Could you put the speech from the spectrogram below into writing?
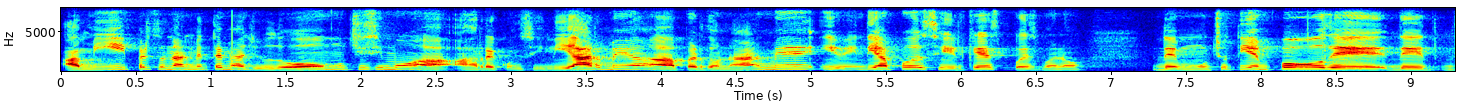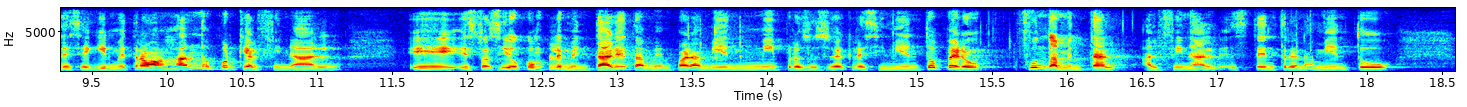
A mí personalmente me ayudó muchísimo a, reconciliarme, a perdonarme y hoy en día puedo decir que después, bueno, de mucho tiempo de, seguirme trabajando, porque al final eh, esto ha sido complementario también para mí en mi proceso de crecimiento, pero fundamental al final, este entrenamiento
